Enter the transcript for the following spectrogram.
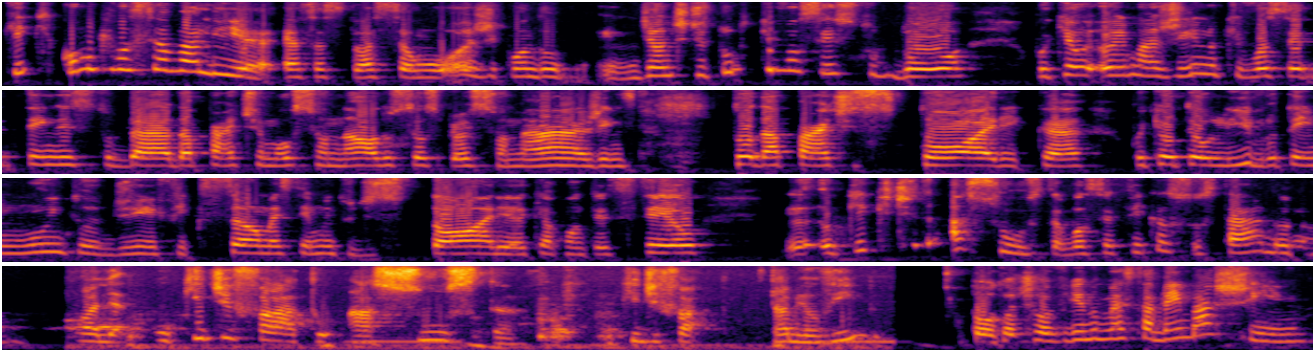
Que, que, como que você avalia essa situação hoje, quando diante de tudo que você estudou? Porque eu, eu, imagino que você tenha estudado a parte emocional dos seus personagens, toda a parte histórica, porque o teu livro tem muito de ficção, mas tem muito de história que aconteceu. O que, que te assusta? Você fica assustado ou não? Olha, o que de fato assusta, o que de fato. Tá me ouvindo? Tô, tô te ouvindo, mas tá bem baixinho.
